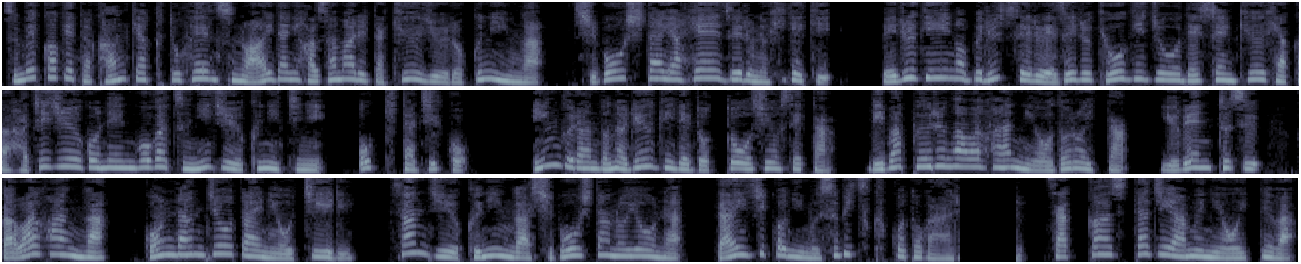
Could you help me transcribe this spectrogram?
詰めかけた観客とフェンスの間に挟まれた96人が死亡したヤヘーゼルの悲劇、ベルギーのブリュッセルエゼル競技場で1985年5月29日に起きた事故。イングランドの流儀でドットを押し寄せたリバプール側ファンに驚いたユベントゥス側ファンが混乱状態に陥り39人が死亡したのような大事故に結びつくことがある。サッカースタジアムにおいては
